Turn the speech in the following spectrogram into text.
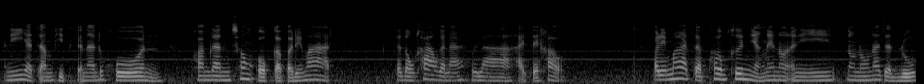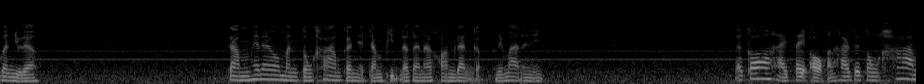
อันนี้อย่าจำผิดกันนะทุกคน ความดันช่องอกกับปริมาตรจะตรงข้ามกันนะ เวลาหายใจเข้า ปริมาตรจะเพิ่มขึ้นอย่างแน่นอนอันนี้ น้องๆน่าจะรู้กันอยู่แล้วจำให้ได้ว่ามันตรงข้ามกันอย่าจำผิดแล้วกันนะ ความดันกับปริมาตรอันนี้ แล้วก็หายใจออกนะคะ จะตรงข้าม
